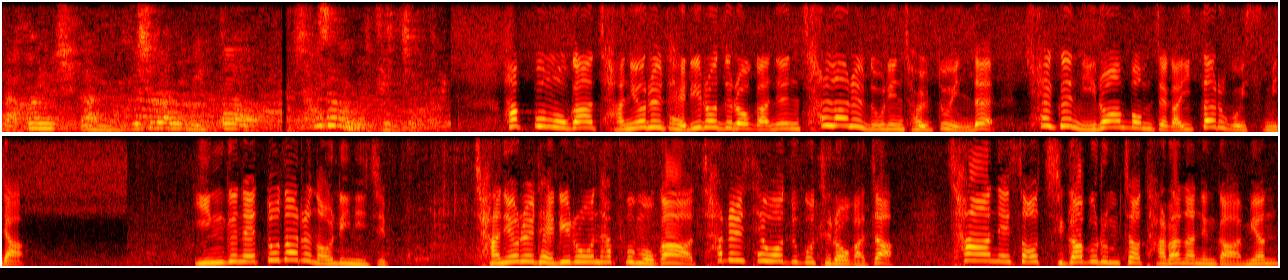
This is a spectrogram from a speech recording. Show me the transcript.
나가는 시간 그 시간이니까 상상을 못했죠. 학부모가 자녀를 데리러 들어가는 찰나를 노린 절도인데 최근 이러한 범죄가 잇따르고 있습니다. 인근의 또 다른 어린이집. 자녀를 데리러 온 학부모가 차를 세워두고 들어가자 차 안에서 지갑을 훔쳐 달아나는가 하면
